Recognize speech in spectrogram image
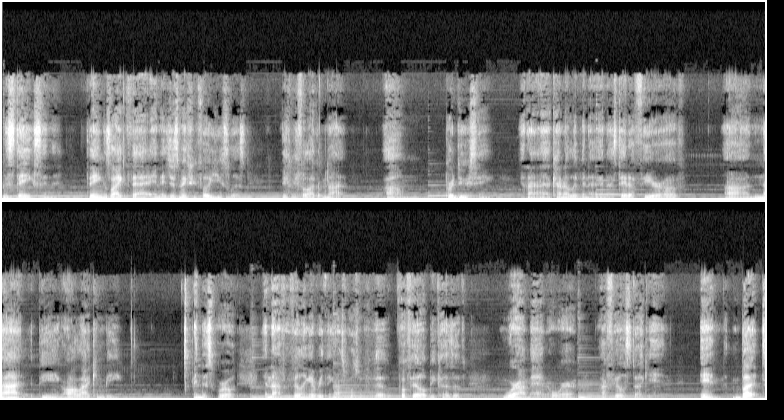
mistakes and things like that. And it just makes me feel useless. Makes me feel like I'm not um, producing, and I, I kind of live in a, in a, state of fear of uh, not being all I can be in this world and not fulfilling everything I'm supposed to fulfill, fulfill because of where I'm at or where I feel stuck in. In. But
